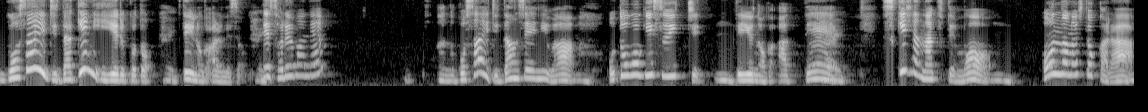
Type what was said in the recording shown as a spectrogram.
5歳児だけに言えることっていうのがあるんですよ。はい。で、それはね、あの5歳児男性には男気スイッチっていうのがあって、好きじゃなくても女の人から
